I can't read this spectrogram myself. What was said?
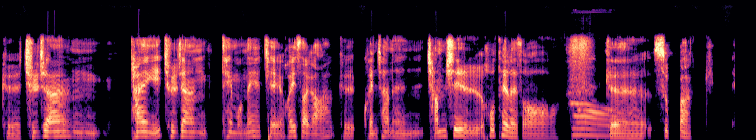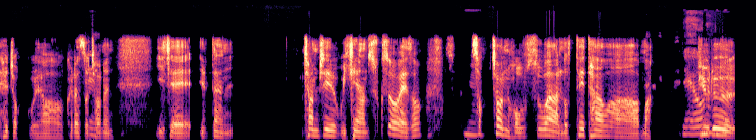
그 출장 다행히 출장 때문에 제 회사가 그 괜찮은 잠실 호텔에서 어. 그 숙박 해줬고요. 그래서 네. 저는 이제 일단 잠실 위치한 숙소에서 음. 석촌 호수와 롯데타워 막 그래요? view를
